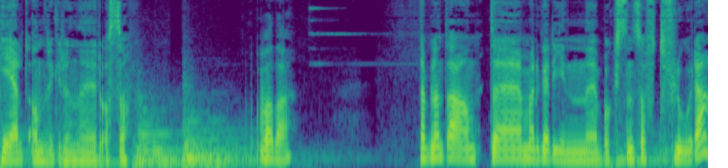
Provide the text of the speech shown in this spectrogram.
helt andre grunner også. Hva da? Det er blant annet eh, margarinboksen Soft Flora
